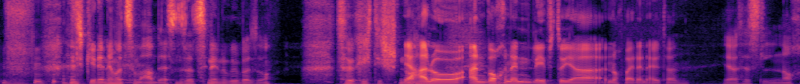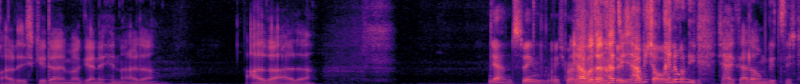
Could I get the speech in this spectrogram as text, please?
ich gehe dann immer zum Abendessen so zu denen rüber so. So richtig schnell. ja, hallo, an Wochenenden lebst du ja noch bei den Eltern. Ja, was ist noch, Alter? Ich gehe da immer gerne hin, Alter. Alter, Alter. Ja, deswegen. Ich meine, Ja, aber dann hatte ich, habe ich auch keine Uni. Ja, egal, darum geht's nicht.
